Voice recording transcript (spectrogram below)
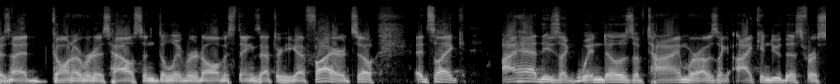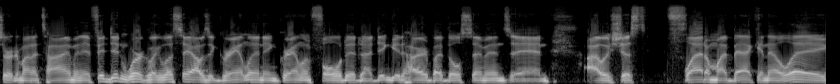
Because I had gone over to his house and delivered all of his things after he got fired. So it's like I had these like windows of time where I was like, I can do this for a certain amount of time. And if it didn't work, like let's say I was at Grantland and Grantland folded and I didn't get hired by Bill Simmons and I was just flat on my back in LA,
